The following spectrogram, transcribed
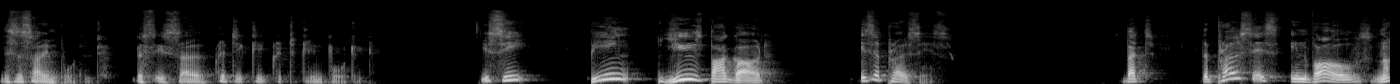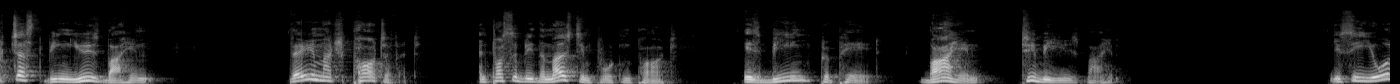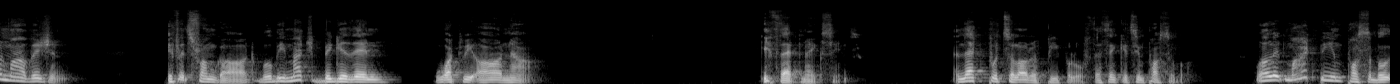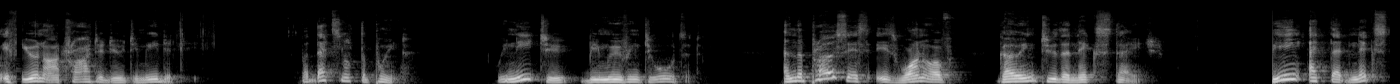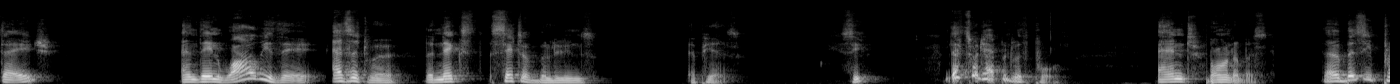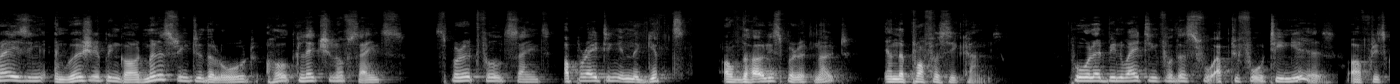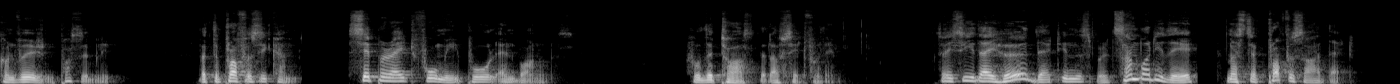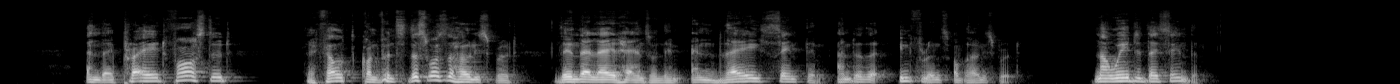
This is so important. This is so critically, critically important. You see, being used by God is a process. But the process involves not just being used by Him, very much part of it, and possibly the most important part, is being prepared by Him to be used by Him. You see, your and my vision, if it's from God, will be much bigger than what we are now if that makes sense. And that puts a lot of people off. They think it's impossible. Well, it might be impossible if you and I try to do it immediately. But that's not the point. We need to be moving towards it. And the process is one of going to the next stage. Being at that next stage, and then while we're there, as it were, the next set of balloons appears. See? That's what happened with Paul and Barnabas. They were busy praising and worshipping God, ministering to the Lord, a whole collection of saints, spirit filled saints, operating in the gifts of the Holy Spirit, note, and the prophecy comes. Paul had been waiting for this for up to 14 years after his conversion, possibly. But the prophecy comes. Separate for me Paul and Barnabas for the task that I've set for them. So you see, they heard that in the Spirit. Somebody there must have prophesied that. And they prayed, fasted, they felt convinced this was the Holy Spirit. Then they laid hands on them and they sent them under the influence of the Holy Spirit. Now, where did they send them?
